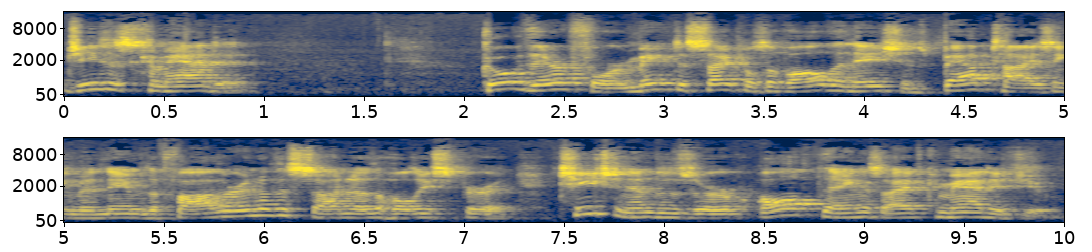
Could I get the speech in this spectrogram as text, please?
Jesus commanded, Go therefore, make disciples of all the nations, baptizing them in the name of the Father and of the Son and of the Holy Spirit, teaching them to observe all things I have commanded you.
